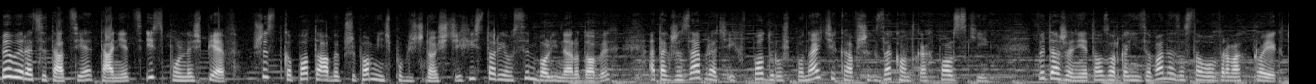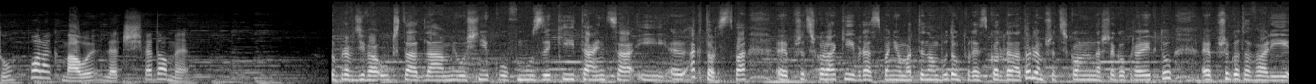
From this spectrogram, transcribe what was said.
Były recytacje, taniec i wspólny śpiew. Wszystko po to, aby przypomnieć publiczności historię symboli narodowych, a także zabrać ich w podróż po najciekawszych zakątkach Polski. Wydarzenie to zorganizowane zostało w ramach projektu Polak Mały, lecz świadomy. To prawdziwa uczta dla miłośników muzyki, tańca i e, aktorstwa. E, Przedszkolaki wraz z panią Martyną Budą, która jest koordynatorem przedszkolnym naszego projektu, e, przygotowali,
